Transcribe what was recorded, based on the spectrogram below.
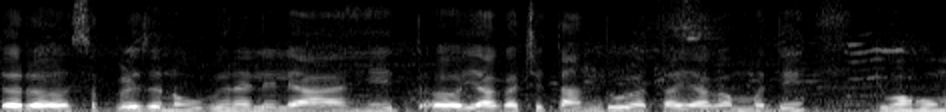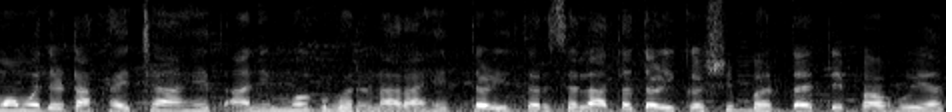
तर सगळेजण उभे राहिलेले आहेत यागाचे तांदूळ आता यागामध्ये किंवा होमामध्ये टाकायचे आहेत आणि मग भरणार आहेत तळी तर चला आता तळी कशी भरतायत ते पाहूयात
